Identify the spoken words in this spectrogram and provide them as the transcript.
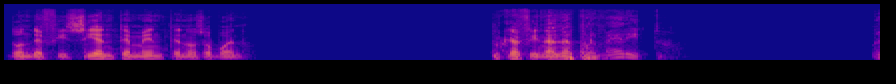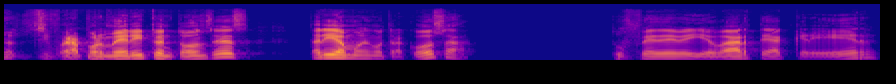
donde eficientemente no sos bueno. Porque al final no es por mérito. Si fuera por mérito, entonces estaríamos en otra cosa. Tu fe debe llevarte a creer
